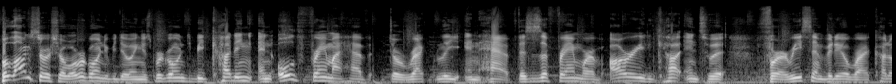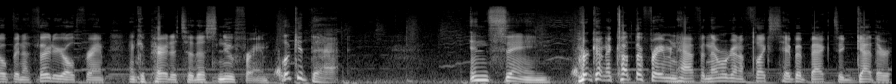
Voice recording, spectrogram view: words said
But long story short, what we're going to be doing is we're going to be cutting an old frame I have directly in half. This is a frame where I've already cut into it for a recent video where I cut open a 30 year old frame and compared it to this new frame. Look at that insane. We're gonna cut the frame in half and then we're gonna flex tape it back together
